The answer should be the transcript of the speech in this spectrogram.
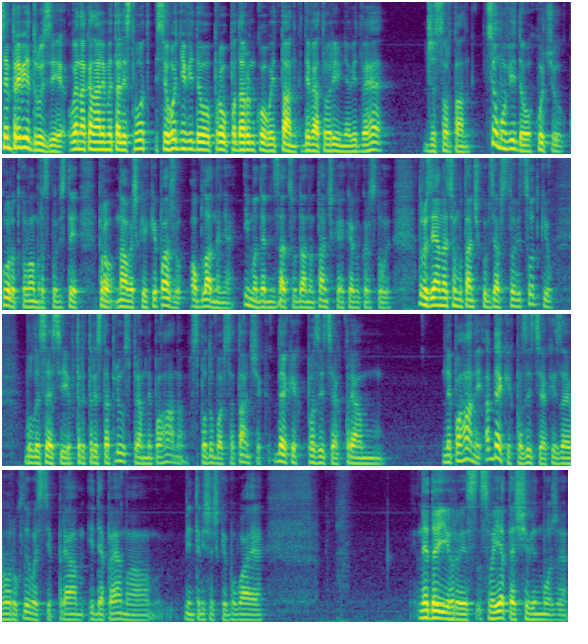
Всім привіт, друзі! Ви на каналі Металіст Вод. Сьогодні відео про подарунковий танк 9 рівня від ВГ Джесор Танк. В цьому відео хочу коротко вам розповісти про навички екіпажу, обладнання і модернізацію даного танчика, яке використовую. Друзі, я на цьому танчику взяв 100%. Були сесії в 3300 прям непогано. Сподобався танчик. В деяких позиціях прям непоганий, а в деяких позиціях із-за його рухливості прям і ДПМ, він трішечки буває не доігрує своє те, що він може.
